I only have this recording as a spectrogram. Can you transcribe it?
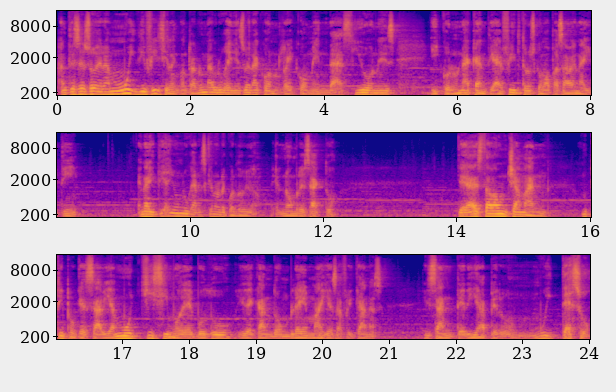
Antes eso era muy difícil encontrar una bruja y eso era con recomendaciones y con una cantidad de filtros como pasaba en Haití. En Haití hay un lugar, es que no recuerdo el nombre exacto, ya estaba un chamán, un tipo que sabía muchísimo de vudú y de candomblé, magias africanas y santería, pero muy teso.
